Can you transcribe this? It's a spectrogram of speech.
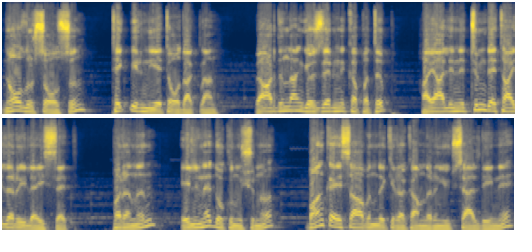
Ne olursa olsun tek bir niyete odaklan ve ardından gözlerini kapatıp hayalini tüm detaylarıyla hisset. Paranın eline dokunuşunu, banka hesabındaki rakamların yükseldiğini,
